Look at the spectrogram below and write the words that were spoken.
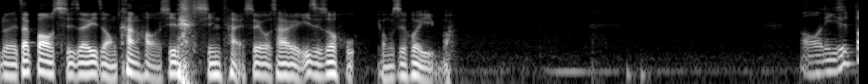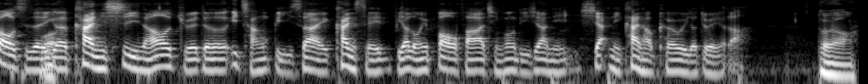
对，在保持着一种看好戏的 心态，所以我才会一直说湖勇士会赢嘛。哦，你是抱持着一个看戏，然后觉得一场比赛看谁比较容易爆发的情况底下，你下你看好 Curry 就对了啦。对啊。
